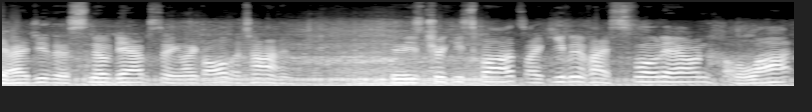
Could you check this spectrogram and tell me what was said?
Yeah, I do the no dabs thing like all the time. In these tricky spots, like even if I slow down a lot,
